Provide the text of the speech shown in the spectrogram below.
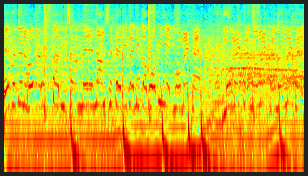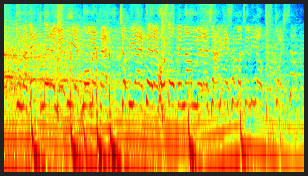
एक दिन होगा रास्ता भी जाम, मेरे नाम से तेरी गली का वो भी एक मोमेंट है। मोमेंट है मोमेंट है मोमेंट है। तू ना देख, मेरा ये भी एक मोमेंट है। जब भी आए तेरे होटो पे नाम, मेरा जान के समझ लियो। कोई सब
